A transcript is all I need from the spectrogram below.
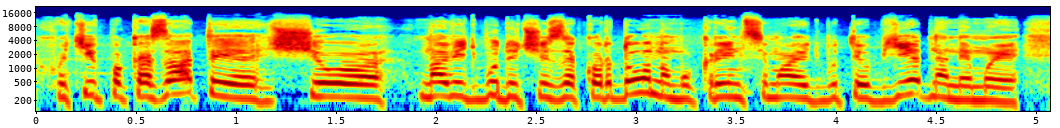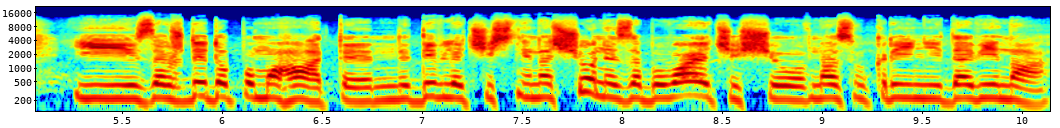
хотів показати, що навіть будучи за кордоном, українці мають бути об'єднаними і завжди допомагати, не дивлячись ні на що, не забуваючи, що в нас в Україні йде війна.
